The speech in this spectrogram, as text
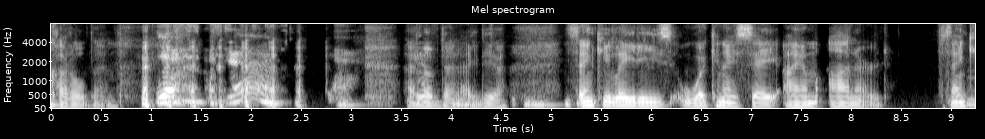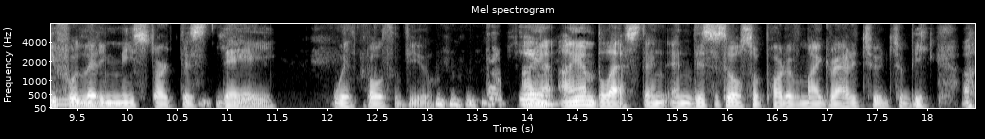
Cuddle them. yeah. yeah. Yeah. I love that idea. Thank you, ladies. What can I say? I am honored. Thank you for letting me start this day with both of you. Thank you. I, I am blessed, and and this is also part of my gratitude to be uh,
